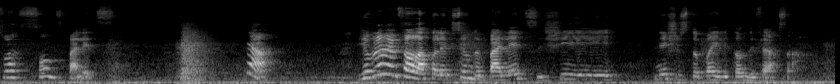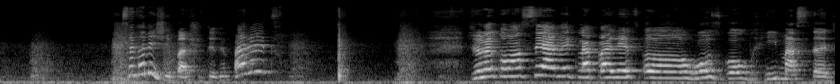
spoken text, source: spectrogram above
60 palettes. Yeah. Je voulais même faire la collection de palettes. Je n'ai juste pas eu le temps de faire ça. Cette année, je n'ai pas acheté de palettes. Je vais commencer avec la palette euh, Rose Gold Remastered.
